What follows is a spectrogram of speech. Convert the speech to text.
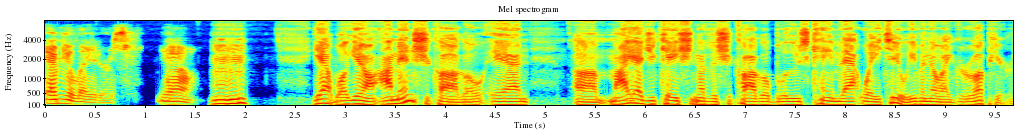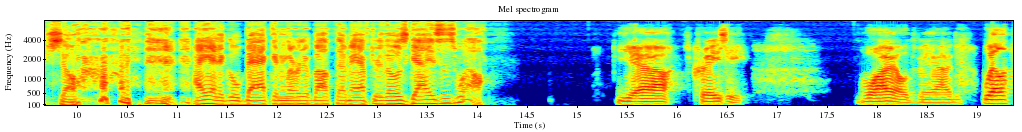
emulators. Yeah. hmm Yeah, well, you know, I'm in Chicago, and um, my education of the Chicago blues came that way too, even though I grew up here. So I had to go back and learn about them after those guys as well. Yeah, crazy. Wild, man. Well,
